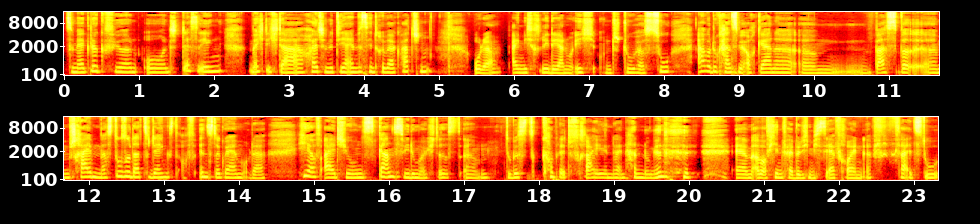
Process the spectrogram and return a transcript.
zu mehr Glück führen. Und deswegen möchte ich da heute mit dir ein bisschen drüber quatschen. Oder eigentlich rede ja nur ich und du hörst zu. Aber du kannst mir auch gerne ähm, was ähm, schreiben, was du so dazu denkst, auf Instagram oder hier auf iTunes, ganz wie du möchtest. Ähm, du bist komplett frei in deinen Handlungen. ähm, aber auf jeden Fall würde ich mich sehr freuen, äh, falls du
